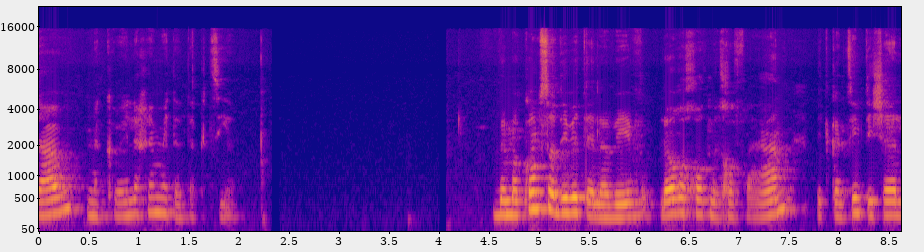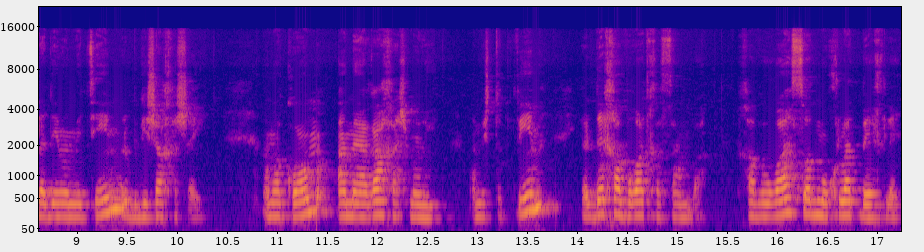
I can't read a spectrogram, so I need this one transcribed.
עכשיו נקריא לכם את התקציר. במקום סודי בתל אביב, לא רחוק מחוף הים, מתכנסים תשעה ילדים אמיצים לפגישה חשאית. המקום – המערה החשמלית. המשתתפים – ילדי חבורת חסמבה. חבורה סוד מוחלט בהחלט.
